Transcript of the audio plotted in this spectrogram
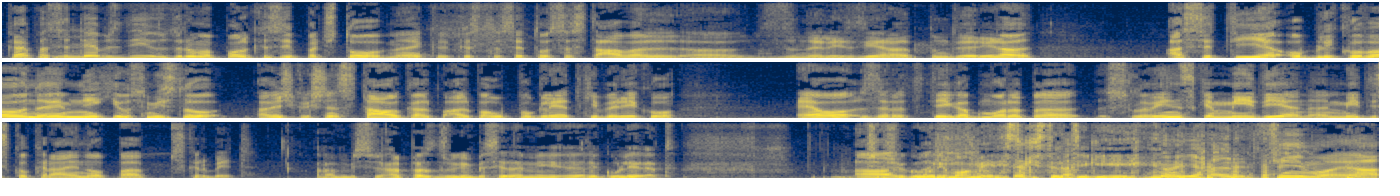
Kaj pa se tebi zdi, oziroma pol, ki si pač to, ki ste se to sestavili, uh, zanalizirali, ponderirali, a se ti je oblikoval ne vem, neki v smislu, a veš, kakšen stavek ali, ali pa v pogled, ki bi rekel, evo, zaradi tega bi morali pa slovenske medije, ne, medijsko krajino pa skrbeti. A misliš, ali pa z drugimi besedami regulirati. Če že govorimo o medijski strategiji. No, ja, recimo, ja.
